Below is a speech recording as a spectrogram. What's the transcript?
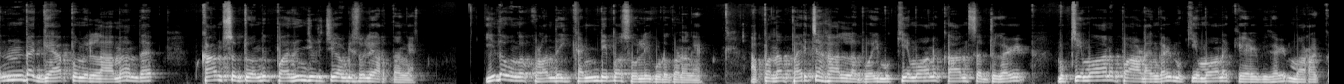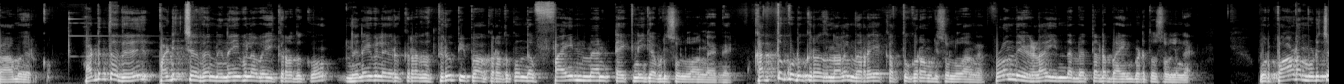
எந்த கேப்பும் இல்லாமல் அந்த கான்செப்ட் வந்து பதிஞ்சிடுச்சு அப்படி சொல்லி அர்த்தங்க. இதை உங்கள் குழந்தைக்கு கண்டிப்பாக சொல்லி கொடுக்கணுங்க. அப்போ தான் பரீட்சை ஹாலில் போய் முக்கியமான கான்செப்டுகள் முக்கியமான பாடங்கள் முக்கியமான கேள்விகள் மறக்காமல் இருக்கும். அடுத்தது படித்ததை நினைவில் வைக்கிறதுக்கும் நினைவில் இருக்கிறத திருப்பி பார்க்குறதுக்கும் இந்த ஃபைன் மேன் டெக்னிக் அப்படி சொல்லுவாங்கங்க. கற்றுக் கொடுக்கறதுனால நிறைய கற்றுக்குறோம் அப்படி சொல்லுவாங்க. குழந்தைகளை இந்த மெத்தடை பயன்படுத்த சொல்லுங்கள் ஒரு பாடம் முடித்த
